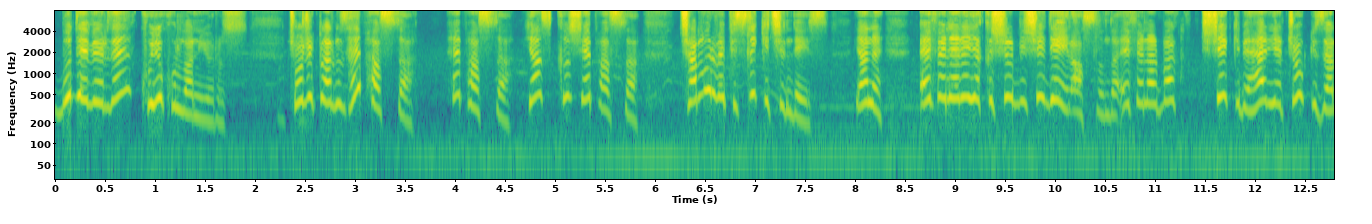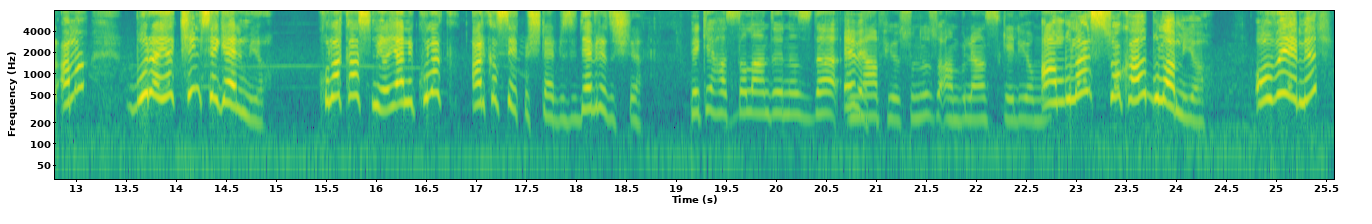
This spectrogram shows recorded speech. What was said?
Bu devirde kuyu kullanıyoruz. Çocuklarımız hep hasta. Hep hasta. Yaz kış hep hasta. Çamur ve pislik içindeyiz. Yani Efelere yakışır bir şey değil aslında. Efeler bak çiçek gibi her yer çok güzel ama buraya kimse gelmiyor. Kulak asmıyor. Yani kulak arkası etmişler bizi devre dışı. Peki hastalandığınızda Evet. ne yapıyorsunuz? Ambulans geliyor mu? Ambulans sokağı bulamıyor. Ova Emir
